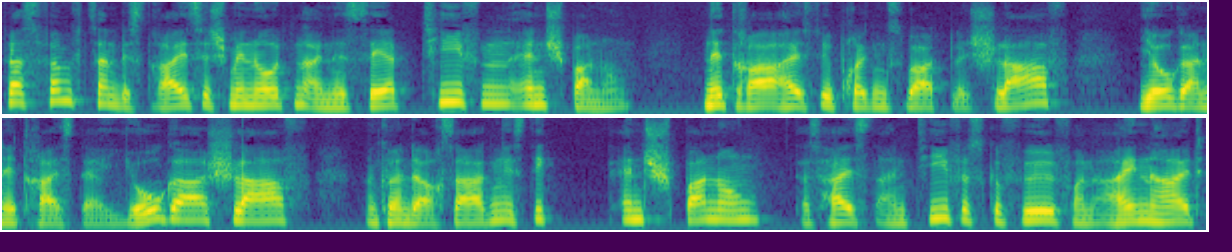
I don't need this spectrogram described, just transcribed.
Du hast 15 bis 30 Minuten eine sehr tiefen Entspannung. Nidra heißt übrigens wörtlich Schlaf. Yoga Nidra ist der Yoga-Schlaf. Man könnte auch sagen, ist die Entspannung, das heißt ein tiefes Gefühl von Einheit,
